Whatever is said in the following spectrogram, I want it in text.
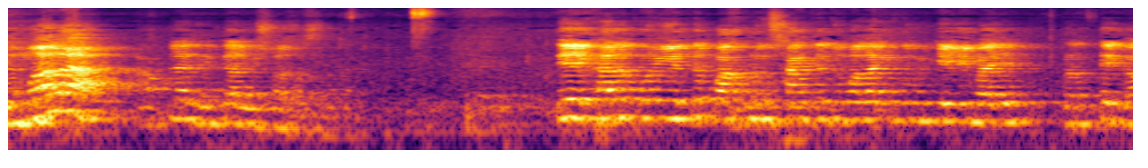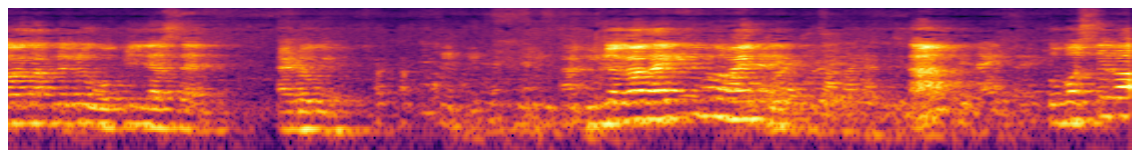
तुम्हाला आपल्या नेत्यावर विश्वास असतो ते एखादं कोणी येतं पाकडून सांगते तुम्हाला की तुम्ही केली पाहिजे. प्रत्येक गावात आपल्याकडे वकील जास्त आहेत. ऍडव्होकेट तुमच्या गावात आहे की नाही मला माहीत नाही. हा? तो बसते का?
